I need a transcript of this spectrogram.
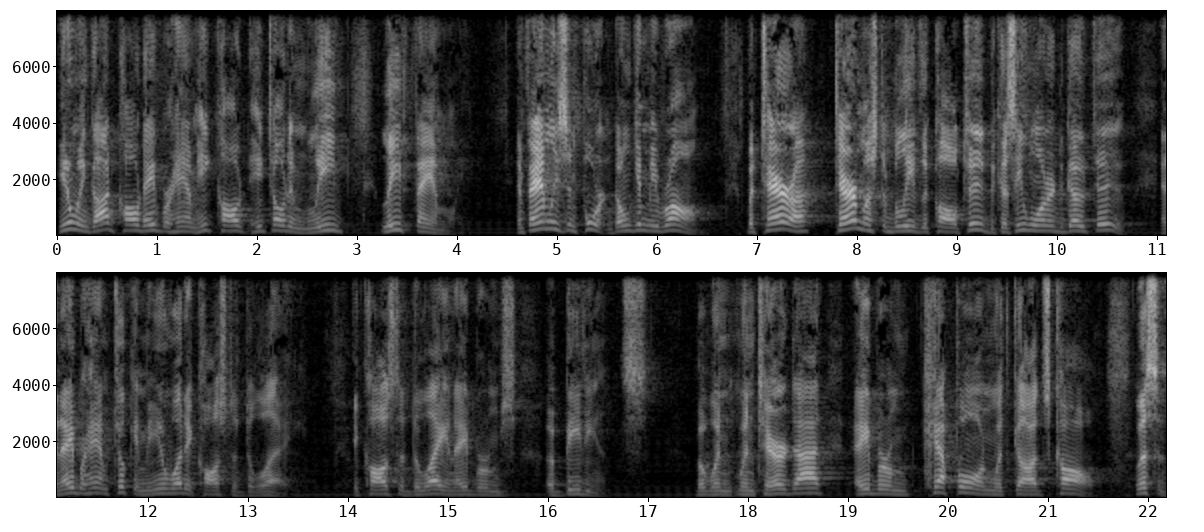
You know, when God called Abraham, he, called, he told him, leave, leave family. And family's important, don't get me wrong. But Terah, Terah must have believed the call too, because he wanted to go too. And Abraham took him, and you know what? It caused a delay. It caused a delay in Abram's obedience. But when, when Terah died, Abram kept on with God's call. Listen,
